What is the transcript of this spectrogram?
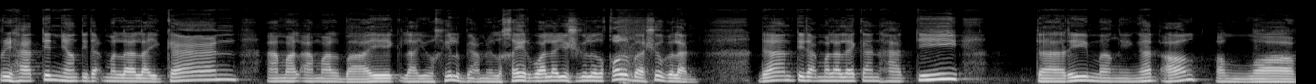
prihatin yang tidak melalaikan amal-amal baik, la yukhilu amalil khair wa la yushghilul qalba syughlan. Dan tidak melalaikan hati dari mengingat Allah.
